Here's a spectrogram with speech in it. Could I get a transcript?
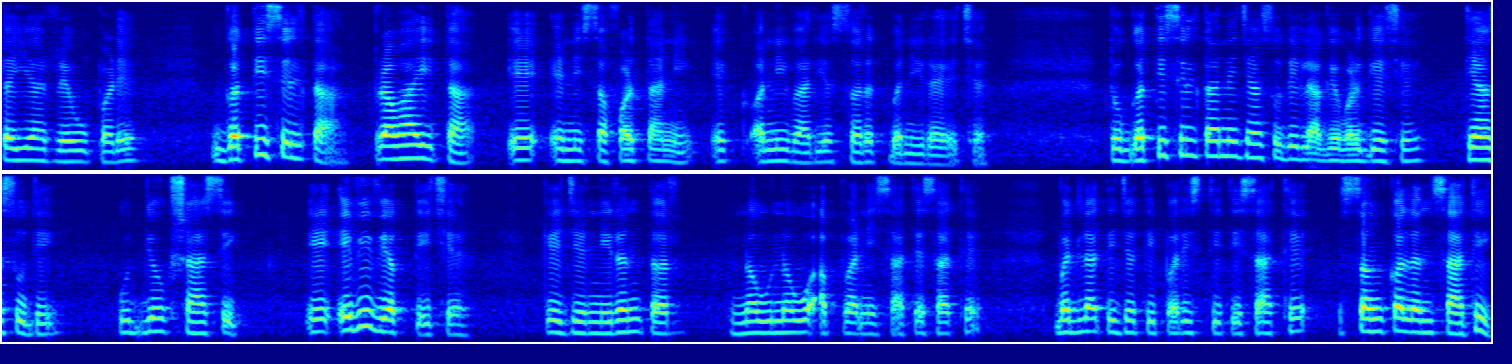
તૈયાર રહેવું પડે. ગતિશીલતા, પ્રવાહિતા એ એની સફળતાની એક અનિવાર્ય શરત બની રહે છે. તો ગતિશીલતાને જ્યાં સુધી લાગે વળગે છે, ત્યાં સુધી ઉદ્યોગ સાહસિક એ એવી વ્યક્તિ છે કે જે નિરંતર નવું નવું આપવાની સાથે સાથે બદલાતી જતી પરિસ્થિતિ સાથે સંકલન સાધી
